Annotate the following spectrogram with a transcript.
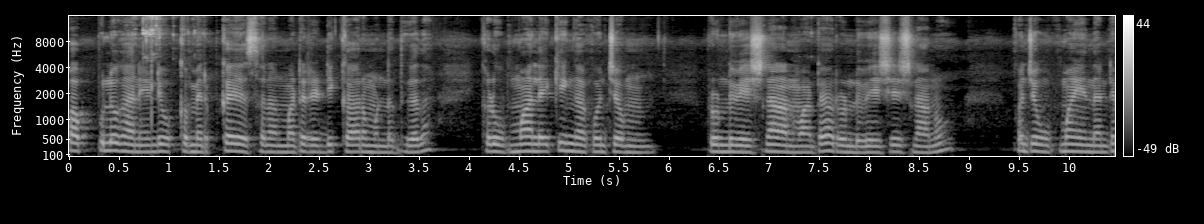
పప్పులో కానివ్వండి ఒక్క మిరపకాయ వేస్తాను అనమాట రెడ్డి కారం ఉండదు కదా. ఇక్కడ ఉప్మాలోకి ఇంకా కొంచెం రెండు వేసినాను అనమాట రెండు వేసేసినాను. కొంచెం ఉప్మా ఏంటంటే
